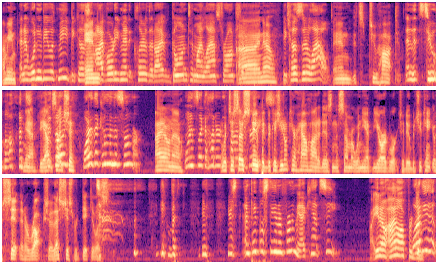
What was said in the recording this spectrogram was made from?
I mean, And it wouldn't be with me because And- I've already made it clear that I've gone to my last rock show I know, because they're loud and it's too hot. and it's too hot. Yeah, the outside always- show- Why do they come in the summer I don't know. when it's like 100? Which is so stupid because you don't care how hot it is in the summer when you have yard work to do, but you can't go sit at a rock show. That's just ridiculous. yeah, but you're, you're and people stand in front of me. I can't see. you know, I offered Why to, do you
